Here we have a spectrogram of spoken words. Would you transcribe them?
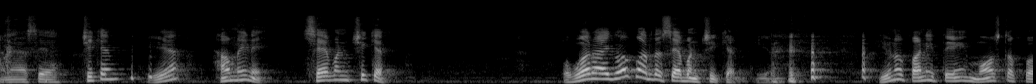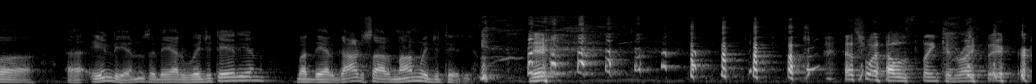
And I say, Chicken? Yeah. How many? Seven chicken. Where I go for the seven chicken? You know, you know funny thing, most of uh, uh, Indians, they are vegetarian, but their gods are non-vegetarian. That's what I was thinking right there.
